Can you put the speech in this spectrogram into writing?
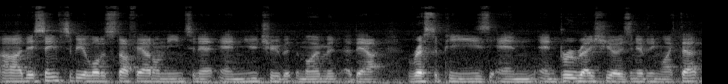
Uh, there seems to be a lot of stuff out on the internet and YouTube at the moment about recipes and, and brew ratios and everything like that.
